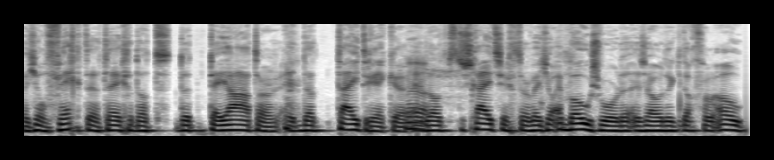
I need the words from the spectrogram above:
Weet je wel, vechten tegen dat, dat theater en dat tijdrekken. Ja. En dat de scheidsrechter, weet je wel, en boos worden en zo. Dat je dacht van, oh,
